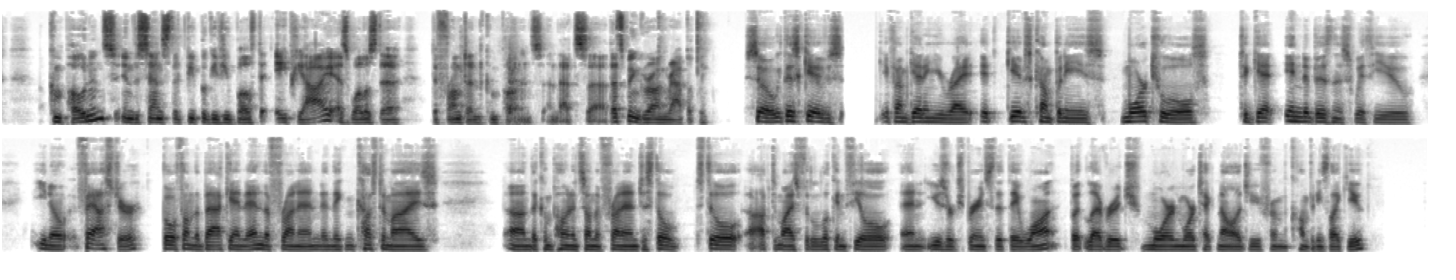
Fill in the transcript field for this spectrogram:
components in the sense that people give you both the API as well as the the front end components, and that's uh, that's been growing rapidly. So this gives, if I'm getting you right, it gives companies more tools to get into business with you, you know, faster, both on the back end and the front end, and they can customize um, the components on the front end to still still optimize for the look and feel and user experience that they want, but leverage more and more technology from companies like you.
